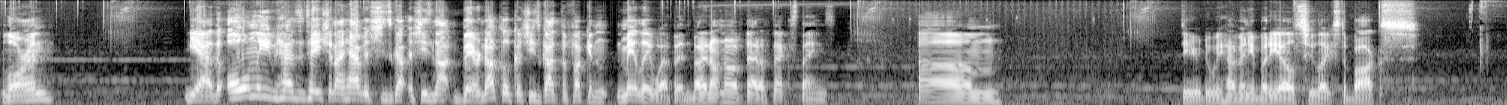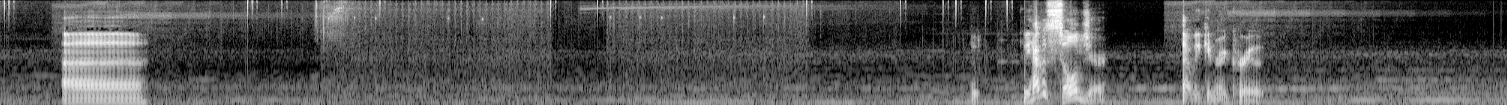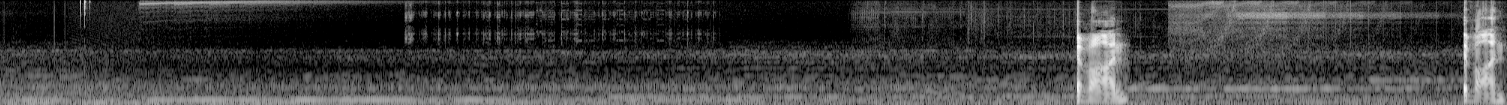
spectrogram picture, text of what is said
Lauren, yeah, the only hesitation I have is she's got she's not bare knuckle because she's got the fucking melee weapon, but I don't know if that affects things. Um, dear, do we have anybody else who likes to box? Uh. We have a soldier that we can recruit. Yvonne. Yvonne.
